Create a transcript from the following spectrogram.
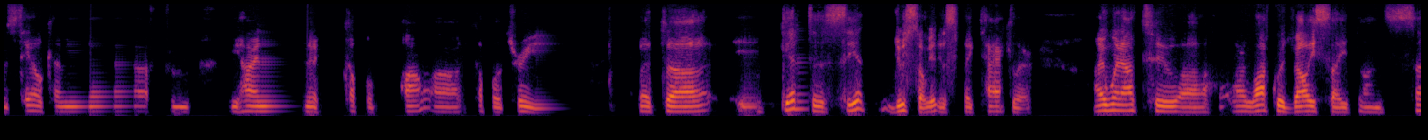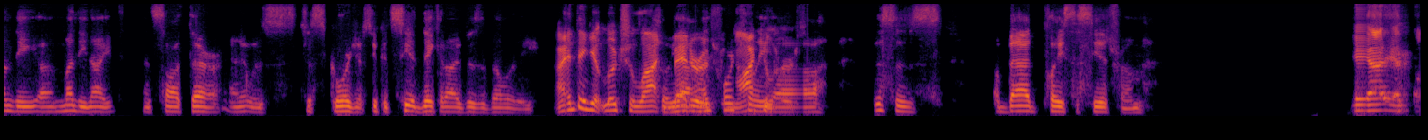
his tail coming out from behind a couple uh, couple of trees. But uh, get to see it do so. It is spectacular. I went out to uh, our Lockwood Valley site on Sunday, uh, Monday night, and saw it there, and it was just gorgeous. You could see it naked eye visibility. I think it looks a lot So yeah, better with unfortunately, uh, this is a bad place to see it from. Yeah, yeah, uh,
